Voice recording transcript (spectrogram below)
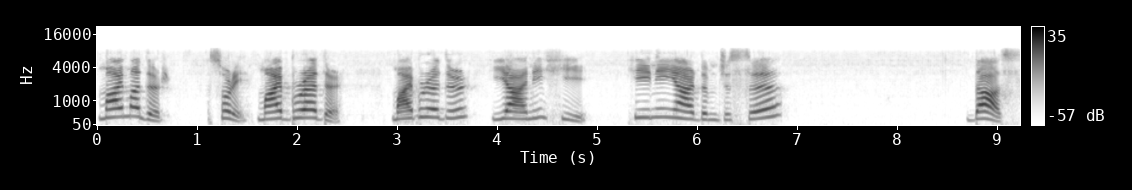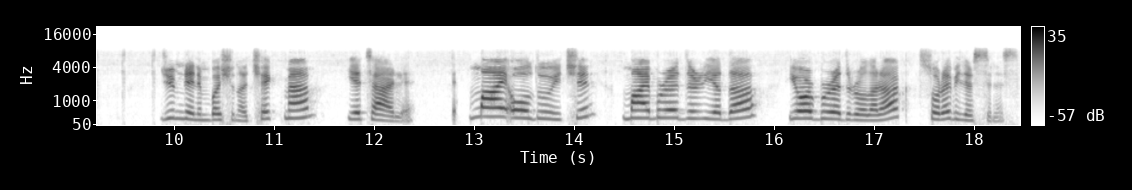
My mother, sorry, my brother. My brother yani he. He'nin yardımcısı does. Cümlenin başına çekmem yeterli. My olduğu için my brother ya da your brother olarak sorabilirsiniz.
